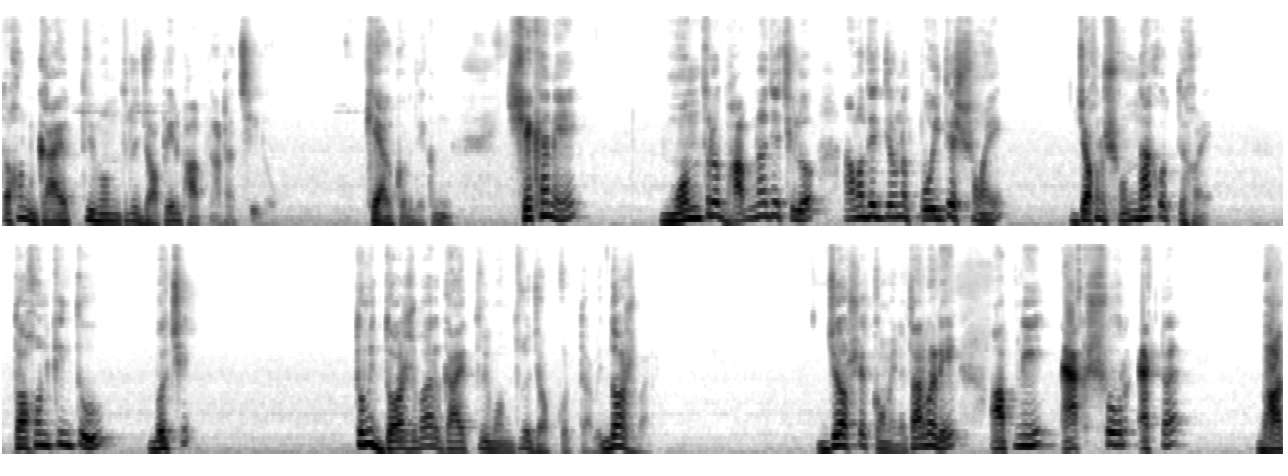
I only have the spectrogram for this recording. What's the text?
তখন গায়ত্রী মন্ত্র জপের ভাবনাটা ছিল। খেয়াল করে দেখুন। সেখানে মন্ত্র ভাবনা যে ছিল, আমাদের যেমন পৈতের সময় যখন সন্ধ্যা করতে হয়, তখন কিন্তু বলছে, তুমি দশবার গায়ত্রী মন্ত্র জপ করতে হবে দশবার যশে কমে না। তার মানে আপনি একশোর একটা ভাগ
